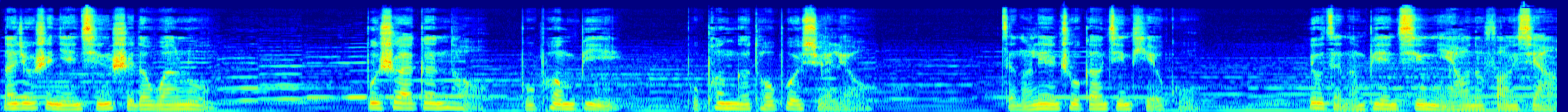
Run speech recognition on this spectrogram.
那就是年轻时的弯路。不摔跟头，不碰壁，不碰个头破血流，怎能练出钢筋铁骨？又怎能辨清你要的方向？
